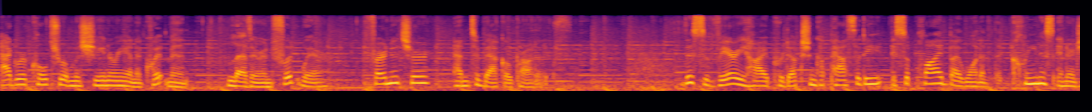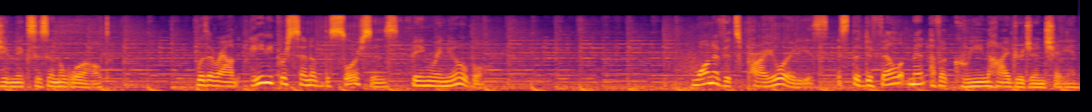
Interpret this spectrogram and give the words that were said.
agricultural machinery and equipment, leather and footwear, furniture, and tobacco products. This very high production capacity is supplied by one of the cleanest energy mixes in the world, with around 80% of the sources being renewable. One of its priorities is the development of a green hydrogen chain.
